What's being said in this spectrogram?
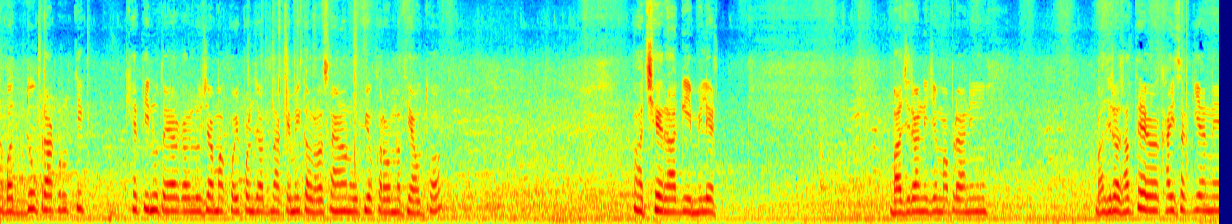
આ બધું પ્રાકૃતિક ખેતીનું તૈયાર કરેલું છે. આમાં કોઈ પણ જાતના કેમિકલ રસાયણોનો ઉપયોગ કરવામાં નથી આવતો. આ છે રાગી મિલેટ બાજરાની જેમ આપણે આની બાજરા સાથે ખાઈ શકીએ અને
